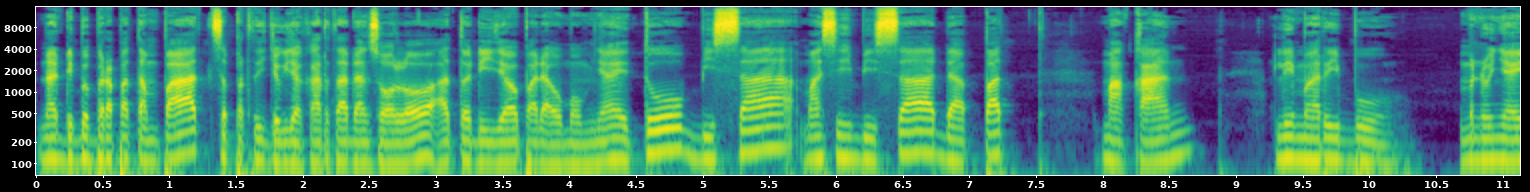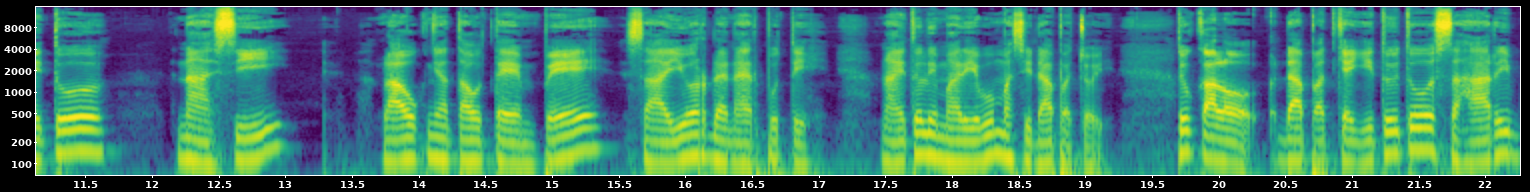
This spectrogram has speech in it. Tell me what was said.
Nah di beberapa tempat seperti Yogyakarta dan Solo atau di Jawa pada umumnya itu bisa masih bisa dapat makan 5000 menunya itu nasi lauknya tahu tempe sayur dan air putih. Nah itu 5000 masih dapat coy. Itu kalau dapat kayak gitu itu sehari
